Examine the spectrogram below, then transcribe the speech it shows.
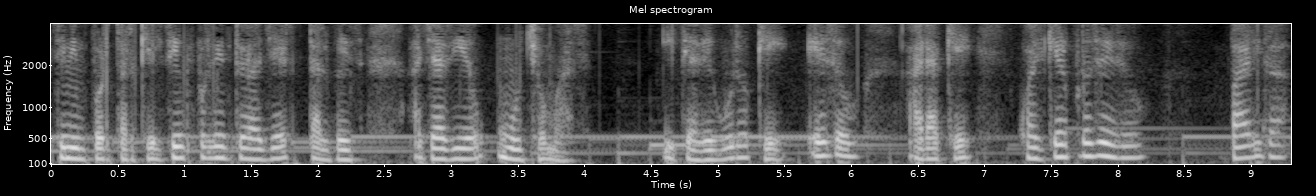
sin importar que el 100% de ayer tal vez haya sido mucho más. Y te aseguro que eso hará que cualquier proceso valga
